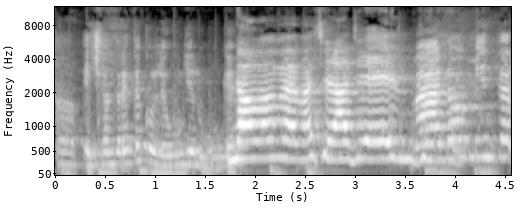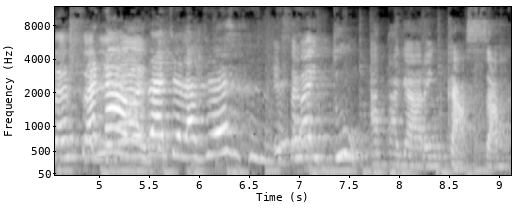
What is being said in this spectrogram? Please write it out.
Oh. e ci andrete con le unghie lunghe. No, vabbè, ma c'è la gente. Ma non mi interessa Ma no, niente. ma c'è la gente. E sarai tu a pagare in cassa,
